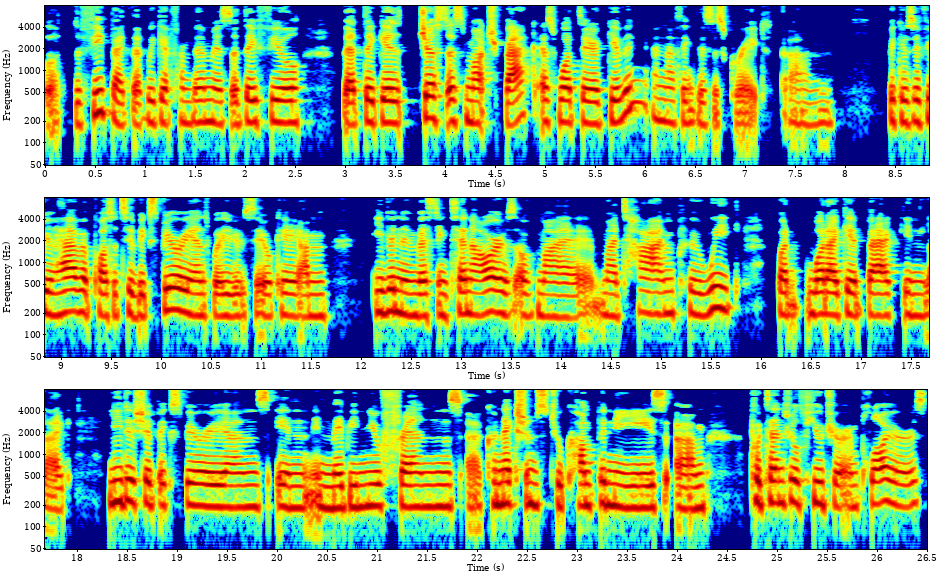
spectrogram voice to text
uh, the feedback that we get from them is that they feel that they get just as much back as what they're giving, and I think this is great. Um, because if you have a positive experience where you say, "Okay, I'm even investing ten hours of my my time per week," but what I get back in like leadership experience, in in maybe new friends, uh, connections to companies, um, potential future employers,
